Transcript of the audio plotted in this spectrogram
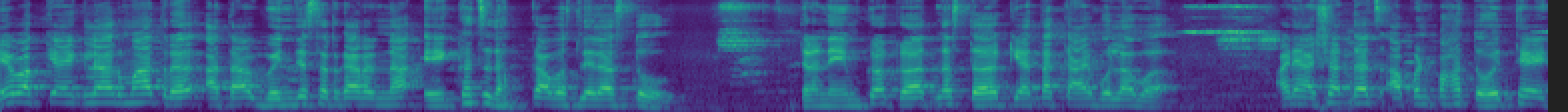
हे वाक्य ऐकल्यावर मात्र आता व्यंग्य सरकारांना एकच धक्का बसलेला असतो. त्यांना नेमकं कळत नसतं की आता काय बोलावं. आणि अशातच आपण पाहतो थेट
